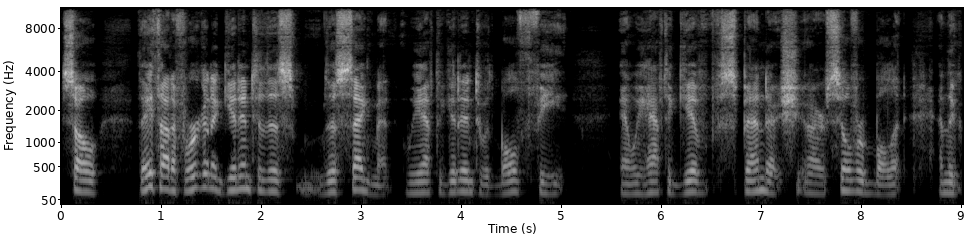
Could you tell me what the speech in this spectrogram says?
So they thought if we're going to get into this this segment, we have to get into it with both feet, and we have to give spend our, our silver bullet. And the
